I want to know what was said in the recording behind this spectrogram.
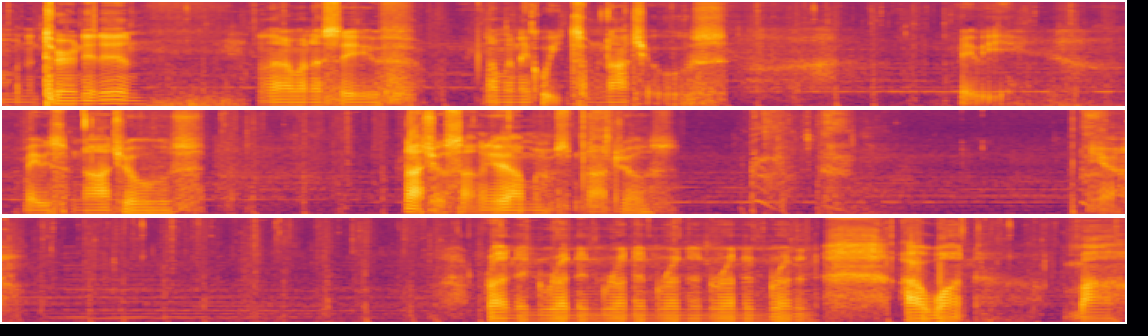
I'm gonna turn it in. And I'm gonna save. I'm gonna go eat some nachos. Maybe. Maybe some nachos. Nachos sound. Yeah, I'm gonna have some nachos. Yeah. Running, running, running, running, running, running. I want my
